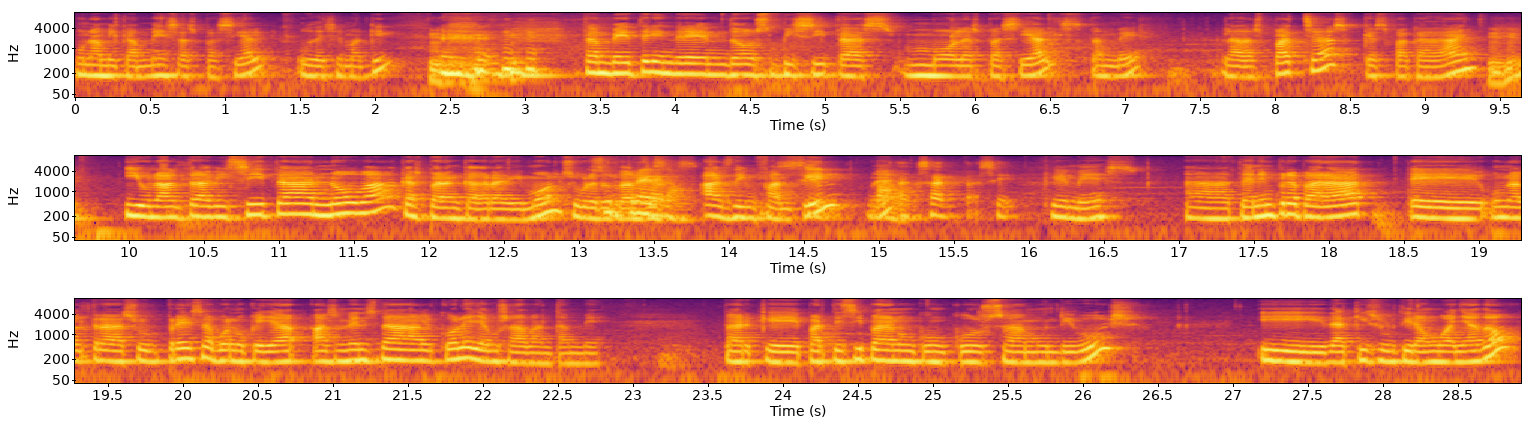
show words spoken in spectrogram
una mica més especial, ho deixem aquí. també tindrem dos visites molt especials, també, la despatxes, que es fa cada any, Mhm. i una altra visita nova que esperem que agradi molt, sobretot Sorpresa. els, els d'infantil. sí, eh? exacte, sí. Què més? Uh, tenim preparat eh, una altra sorpresa, bueno, que ja els nens del col·le ja ho saben també, perquè participen en un concurs amb un dibuix i d'aquí sortirà un guanyador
